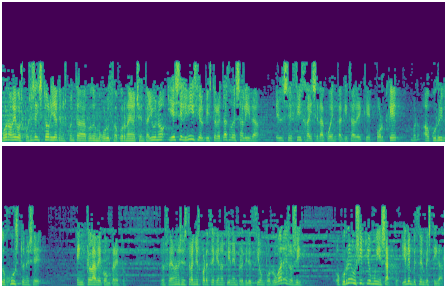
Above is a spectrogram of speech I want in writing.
Bueno, amigos, pues esa historia que nos cuenta Pruden Muguruza ocurre en el año 81 y es el inicio, el pistoletazo de salida. Él se fija y se da cuenta quizá de que por qué bueno, ha ocurrido justo en ese enclave concreto. Los fenómenos extraños parece que no tienen predilección por lugares, o sí. Ocurrió en un sitio muy exacto y él empezó a investigar.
